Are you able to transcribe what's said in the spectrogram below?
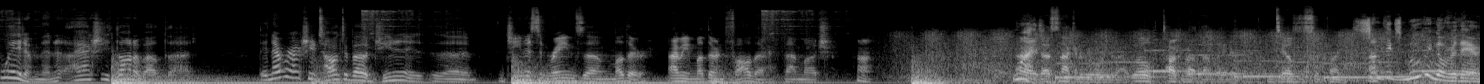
Wait a minute, I actually thought about that. They never actually talked about Gina, uh, Genis and Raine's uh, mother. I mean, mother and father that much. Huh. Alright, that's not going to be worried about. We'll talk about that later. In Tales of Symphonia. Something's moving over there.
